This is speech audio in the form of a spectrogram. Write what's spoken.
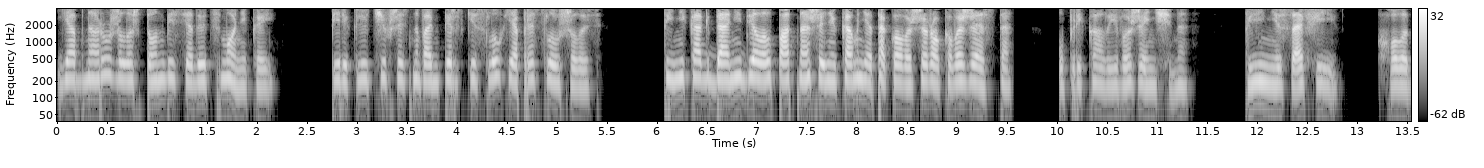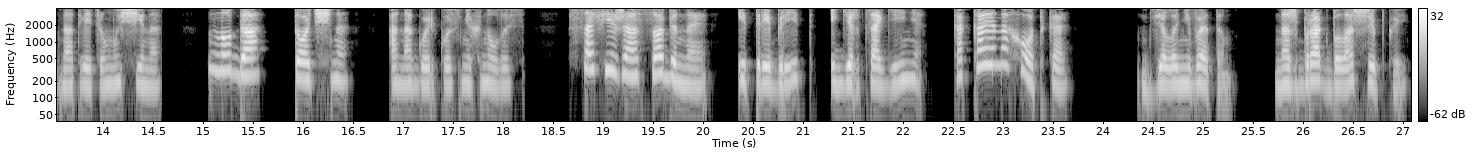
я обнаружила, что он беседует с Моникой. Переключившись на вампирский слух, я прислушалась. «Ты никогда не делал по отношению ко мне такого широкого жеста!» — упрекала его женщина. «Ты не Софи!» — холодно ответил мужчина. «Ну да, точно!» — она горько усмехнулась. «Софи же особенная, и трибрит, и герцогиня. Какая находка!» «Дело не в этом. Наш брак был ошибкой.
